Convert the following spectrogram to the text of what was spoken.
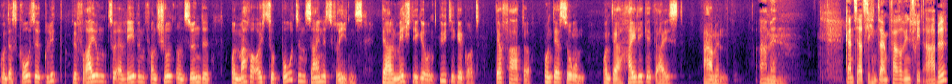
und das große Glück, Befreiung zu erleben von Schuld und Sünde und mache euch zu Boten seines Friedens, der allmächtige und gütige Gott, der Vater und der Sohn und der Heilige Geist. Amen. Amen. Ganz herzlichen Dank, Pfarrer Winfried Abel.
